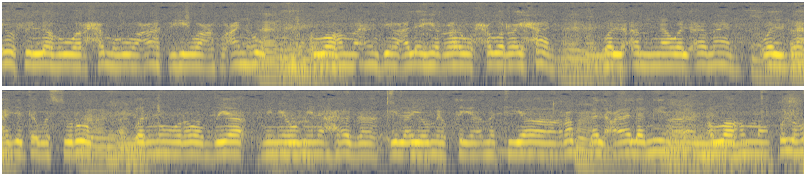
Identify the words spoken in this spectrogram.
اغفر له وارحمه وعافه واعف عنه. اللهم انزل عليه الروح والريحان والامن والامان والبهجة والسرور والنور والضياء من يومنا هذا إلى يوم القيامة يا رب العالمين. اللهم انقله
